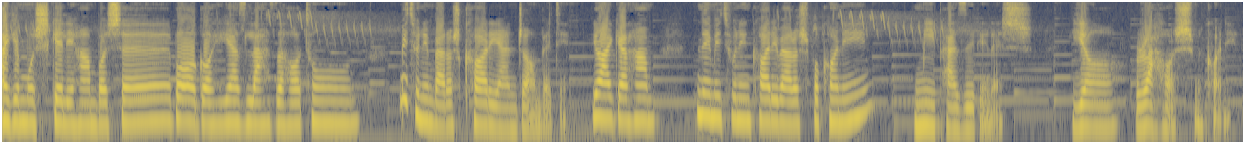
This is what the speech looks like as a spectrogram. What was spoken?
اگه مشکلی هم باشه با آگاهی از لحظه هاتون می‌تونین براش کاری انجام بدین یا اگر هم نمی‌تونین کاری براش بکنین میپذیرینش یا رهاش می‌کنین.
